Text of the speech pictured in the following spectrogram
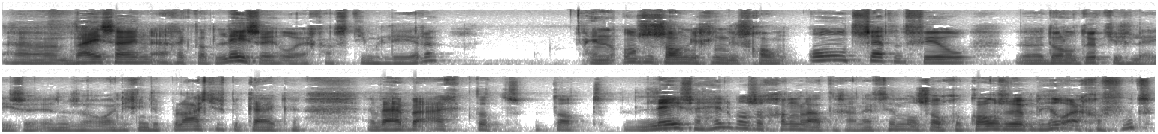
uh, wij zijn eigenlijk dat lezen heel erg gaan stimuleren. En onze zoon die ging dus gewoon ontzettend veel uh, Donald Duckjes lezen en zo. En die ging de plaatjes bekijken. En wij hebben eigenlijk dat, dat lezen helemaal zijn gang laten gaan. Hij heeft helemaal zo gekozen. We hebben het heel erg gevoed.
